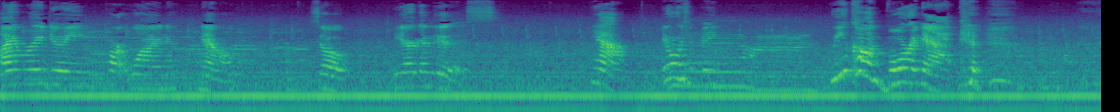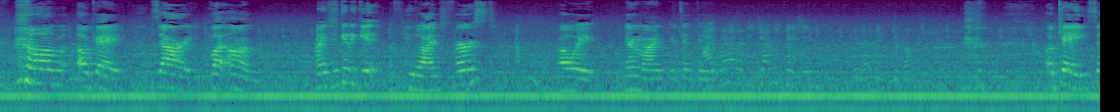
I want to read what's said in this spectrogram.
I am redoing part one now. So, we are gonna do this. Yeah, it was a big. Who you calling boring at? um, okay, sorry, but um, I'm just gonna get a few lives first. Oh wait, never mind, it's empty. I'd rather be jellyfishing than having to give up. Okay, so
